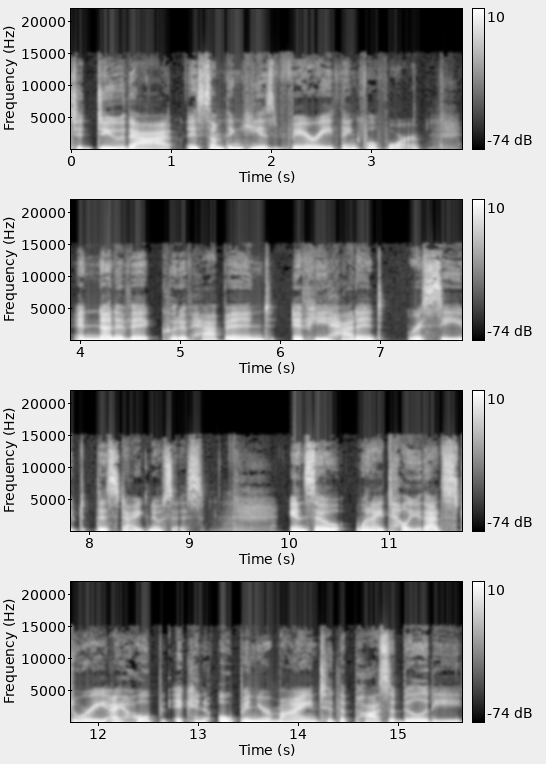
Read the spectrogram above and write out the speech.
to do that is something he is very thankful for. And none of it could have happened if he hadn't received this diagnosis. And so when I tell you that story, I hope it can open your mind to the possibility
